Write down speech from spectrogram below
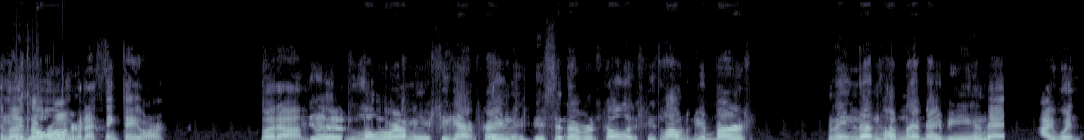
unless Good I'm wrong, but I think they are. But um, Good lord. I mean, if she got pregnant, she's sitting over and told it she's liable to give birth. There ain't nothing holding that baby in. and then I went.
